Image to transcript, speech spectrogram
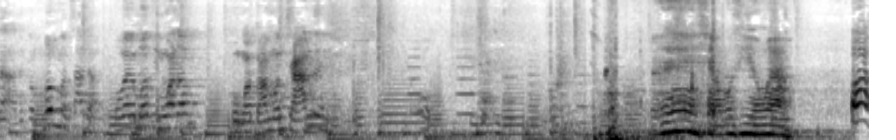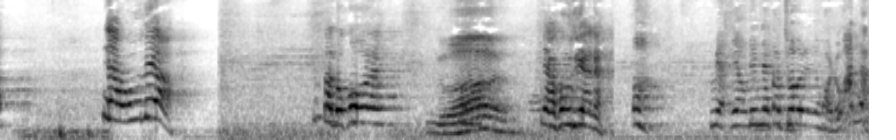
cả thì cầm mâm làm sao nhỉ? Nay món gì ngon không? Không có toán món chán gì Ê, xem có gì không nào? Ơ Nhà không gì à? Tao đồ khô này Nữa Nhà không gì à này mẹ nhau đêm nay tao chơi lại hỏi đồ ăn à?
